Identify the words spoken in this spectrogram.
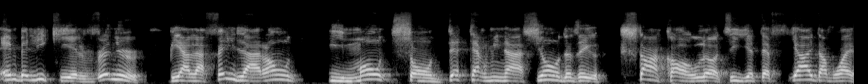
Mbeli qui est revenu. Puis à la fin de la ronde, il montre son détermination de dire « je suis encore là ». Il était fier d'avoir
